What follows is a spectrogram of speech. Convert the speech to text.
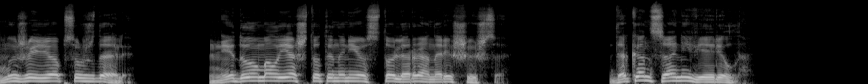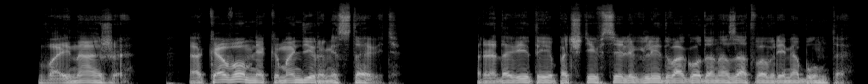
Мы же ее обсуждали. Не думал я, что ты на нее столь рано решишься. До конца не верил. Война же. А кого мне командирами ставить? Родовитые почти все легли два года назад во время бунта,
